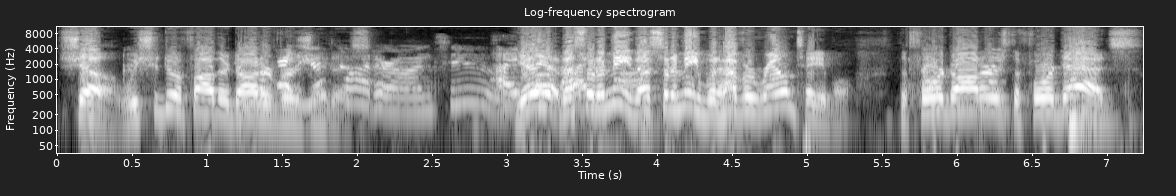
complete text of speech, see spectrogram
show. We should do a father daughter We'll get version of your this. daughter on too. I- Yeah, yeah. That's what I mean. That's what I mean. We'd have a round table. The four daughters, my- the four dads.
